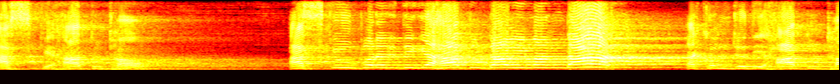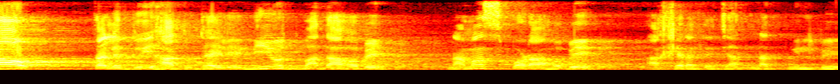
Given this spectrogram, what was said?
আজকে হাত উঠাও। আজকে উপরের দিকে হাত উঠাও, ইমানদার। এখন যদি হাত উঠাও তাহলে দুই হাত উঠাইলে নিয়ত বাঁধা হবে, নামাজ পড়া হবে, আখেরাতে জান্নাত মিলবে।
